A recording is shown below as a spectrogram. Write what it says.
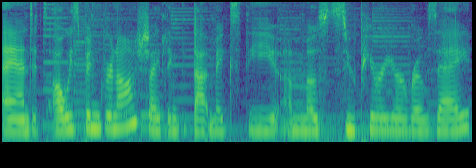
and it's always been Grenache. I think that that makes the uh, most superior rosé,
